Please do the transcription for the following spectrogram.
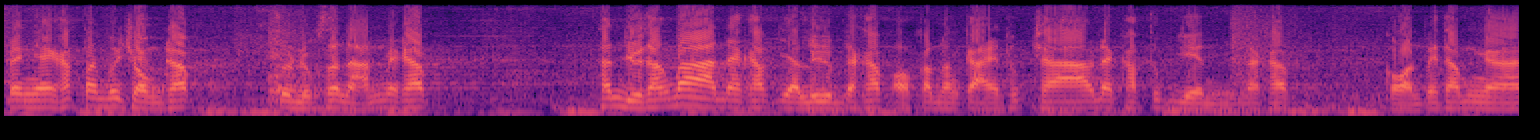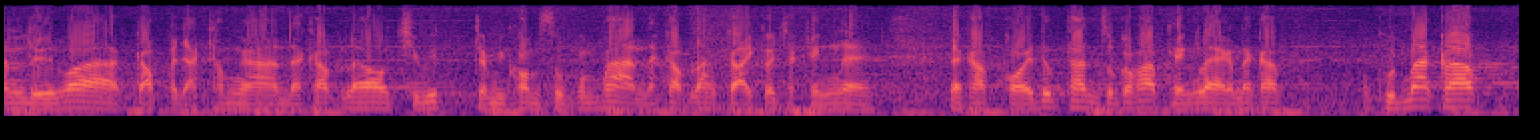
เป็นไงครับท่านผู้ชมครับสนุกสนานไหมครับ ท่านอยู่ทางบ้านนะครับ อย่าลืมนะครับออกกำลังกายทุกเช้านะครับ ทุกเย็นนะครับ ก่อนไปทำงาน หรือว่ากลับมาจากทำงานนะครับ แล้วชีวิตจะมีความสุขมากๆนะครับ ร่างกายก็จะแข็งแรงนะครับ ขอให้ทุกท่านสุขภาพแข็งแรงนะครับ ขอบคุณมากครับ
